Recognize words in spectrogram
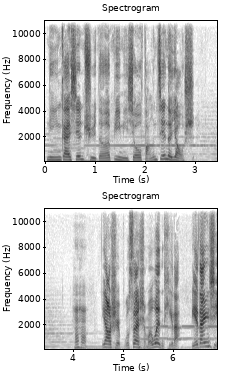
你应该先取得毕米修房间的钥匙。哼哼，钥匙不算什么问题了，别担心。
